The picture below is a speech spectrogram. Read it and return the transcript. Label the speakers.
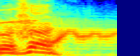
Speaker 1: 说事儿。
